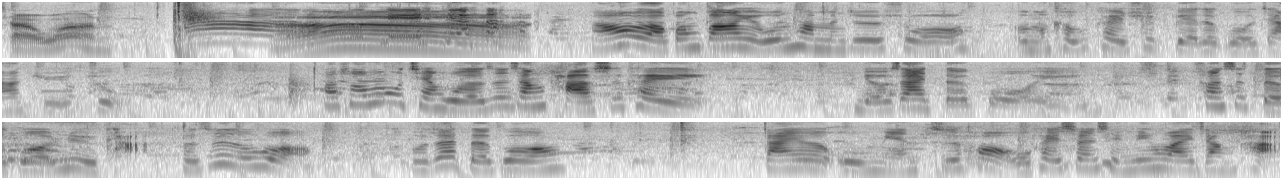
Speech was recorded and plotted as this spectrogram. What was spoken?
Taiwan 啊啊 OK 然后我老公刚刚有问他们，就是说我们可不可以去别的国家居住？他说目前我的这张卡是可以留在德国而已，算是德国绿卡。可是如果我在德国待了五年之后，我可以申请另外一张卡，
